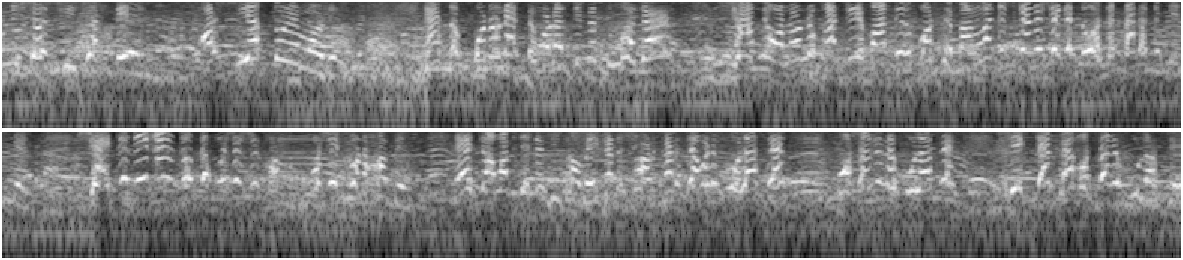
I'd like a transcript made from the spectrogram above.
উনিশশো ছেষট্টি আর ছিয়াত্তরের মডেল এত পুরনো একটা মডেল যেটা দু হাজার সাতে অন্যান্য কান্ট্রি বাতিল করছে। বাংলাদেশ কেন সেটা দু হাজার তেরোতে কিনবে? সেইটা দিয়ে এখানে যুদ্ধ প্রশাসন প্রশিক্ষণ হবে। এই জবাব দিতে দিতে হবে। এখানে সরকারের যেমন ভুল আছে ভুল আছে শিক্ষা ব্যবস্থারও ভুল আছে।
